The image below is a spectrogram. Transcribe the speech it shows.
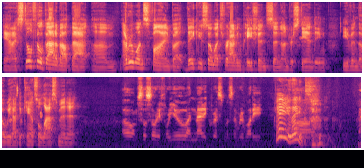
And I still feel bad about that. Um, everyone's fine, but thank you so much for having patience and understanding, even though we had to cancel last minute. Oh, I'm so sorry for you and Merry Christmas, everybody. Hey, thanks. Uh,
